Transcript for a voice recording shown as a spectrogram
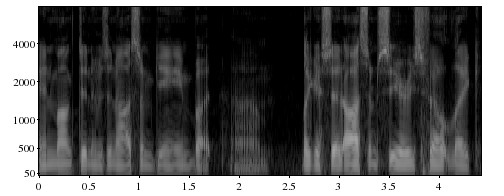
in Moncton. It was an awesome game but um, like I said awesome series. Felt like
